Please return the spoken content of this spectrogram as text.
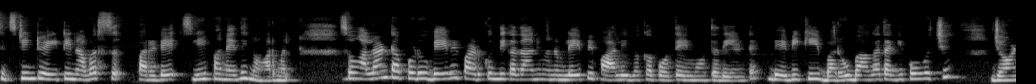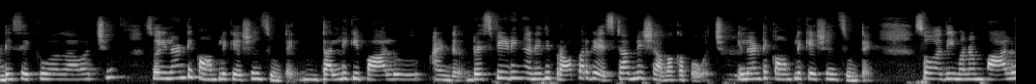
sixteen to eighteen hours per day sleep అనేది నార్మల్ సో అలాంటప్పుడు బేబీ పడుకుంది కదా అని మనం లేపి పాలు ఇవ్వకపోతే ఏమవుతుంది అంటే బేబీకి బరువు బాగా తగ్గిపోవచ్చు జాండీస్ ఎక్కువ కావచ్చు. సో ఇలాంటి కాంప్లికేషన్స్ ఉంటాయి. తల్లికి పాలు అండ్ బ్రెస్ట్ ఫీడింగ్ అనేది ప్రాపర్గా ఎస్టాబ్లిష్ అవ్వకపోవచ్చు. ఇలాంటి కాంప్లికేషన్స్ ఉంటాయి. సో అది మనం పాలు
